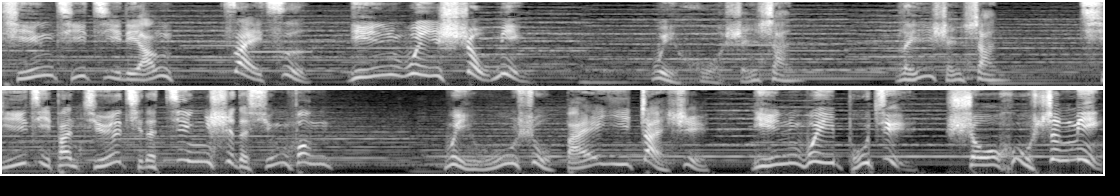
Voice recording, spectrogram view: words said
挺起脊梁，再次临危受命；为火神山、雷神山奇迹般崛起的惊世的雄风；为无数白衣战士临危不惧，守护生命。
